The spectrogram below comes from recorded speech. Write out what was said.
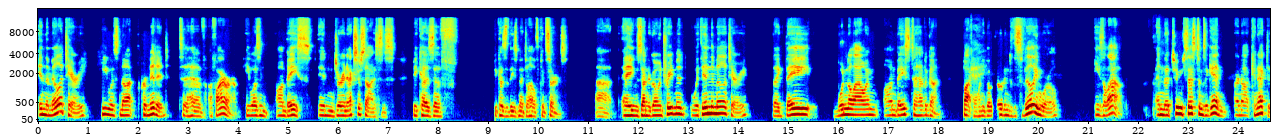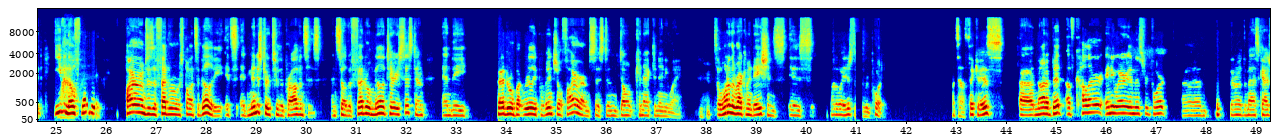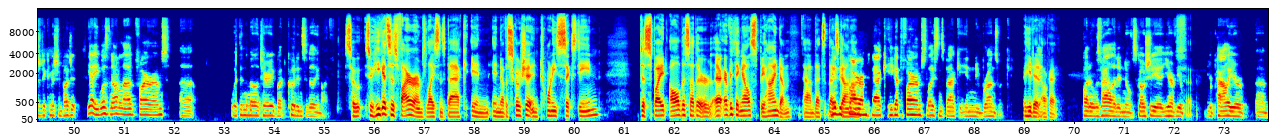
in the military he was not permitted to have a firearm. He wasn't on base in during exercises because of because of these mental health concerns. Uh, and he was undergoing treatment within the military. Like they wouldn't allow him on base to have a gun. But okay. when he goes out into the civilian world, he's allowed. And the two systems again are not connected. Even wow. though federal, firearms is a federal responsibility, it's administered through the provinces. And so the federal military system and the federal but really provincial firearms system don't connect in any way. Mm-hmm. So one of the recommendations is, by the way, here's the report. That's how thick it is. Uh, not a bit of color anywhere in this report. Uh, they don't have the Mass Casualty Commission budget. Yeah, he was not allowed firearms uh, within the military, but could in civilian life. So so he gets his firearms license back in in Nova Scotia in 2016 despite all this other everything else behind him um, that's that's gone firearms on. back he got the firearms license back in New Brunswick he did okay but it was valid in Nova Scotia you have your your pal your uh,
